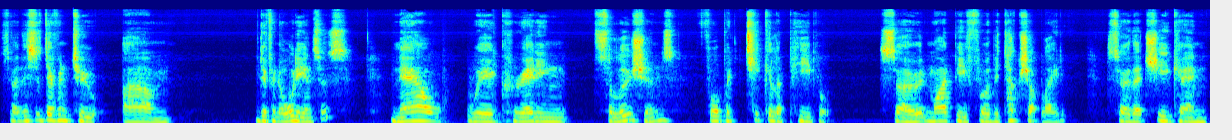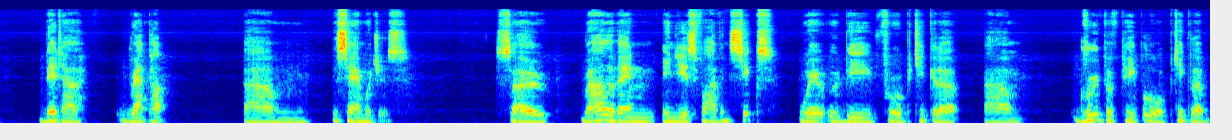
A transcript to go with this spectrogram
So this is different to um, different audiences. Now we're creating solutions for particular people. So it might be for the tuck shop lady so that she can better wrap up um, the sandwiches. So rather than in years five and six, where it would be for a particular um, group of people or particular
